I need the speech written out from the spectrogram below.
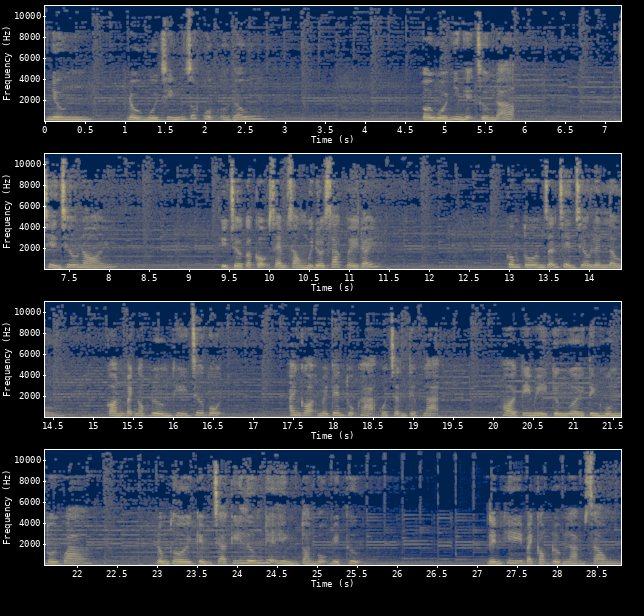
Nhưng đầu mối chính rốt cuộc ở đâu? Tôi muốn nhìn hiện trường đã. Triển chiêu nói Thì chờ các cậu xem xong mới đưa xác về đấy Công tôn dẫn triển chiêu lên lầu Còn Bạch Ngọc Đường thì chưa vội Anh gọi mấy tên thuộc hạ của Trần Tiệp lại Hỏi tỉ mỉ từng người tình huống tối qua đồng thời kiểm tra kỹ lưỡng địa hình toàn bộ biệt thự. Đến khi Bạch cọc Đường làm xong,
